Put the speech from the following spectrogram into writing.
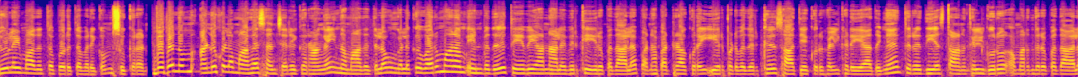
ஜூலை மாதத்தை பொறுத்த வரைக்கும் சுக்கிரன் புதனும் அனுகூலமாக சஞ்சரிக்கிறாங்க. இந்த மாதத்துல உங்களுக்கு வருமானம் என்பது தேவையான அளவிற்கு இருப்பதால பணப்பற்றாக்குறை ஏற்படுவதற்கு சாத்தியக்கூறுகள் கிடையாதுங்க. திருதிய ஸ்தானத்தில் குரு அமர்ந்திருப்பதால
